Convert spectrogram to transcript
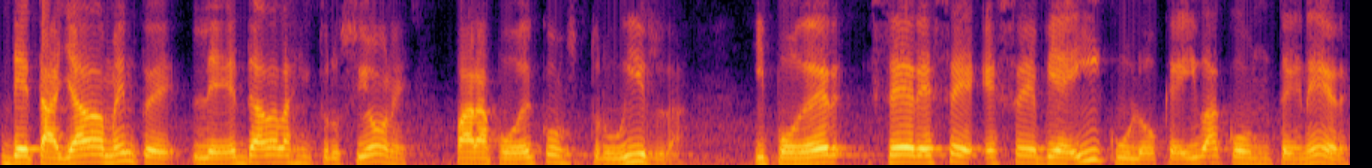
detalladamente le es dada las instrucciones para poder construirla y poder ser ese, ese vehículo que iba a contener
